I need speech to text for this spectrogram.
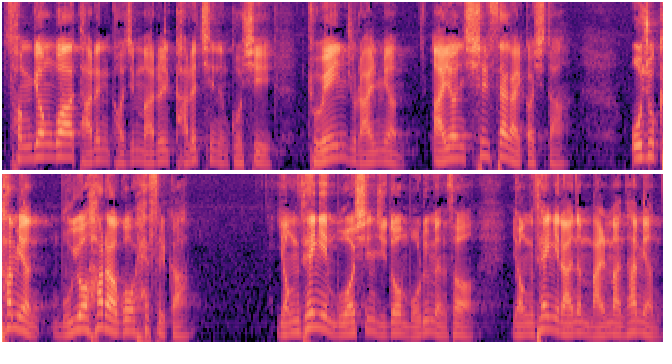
성경과 다른 거짓말을 가르치는 곳이 교회인 줄 알면 아연 실색할 것이다. 오죽하면 무효하라고 했을까? 영생이 무엇인지도 모르면서 영생이라는 말만 하면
